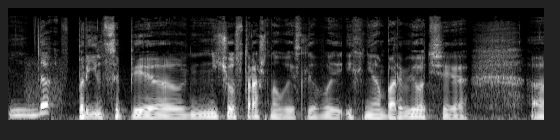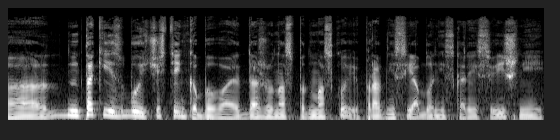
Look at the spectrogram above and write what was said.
Да, в принципе, ничего страшного, если вы их не оборвете. А, такие сбои частенько бывают. Даже у нас в Подмосковье, правда, не с яблоней, скорее с вишней.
